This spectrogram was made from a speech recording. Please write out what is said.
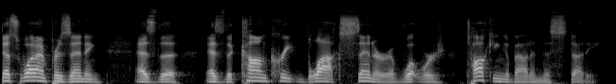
That's what I'm presenting as the as the concrete block center of what we're talking about in this study.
